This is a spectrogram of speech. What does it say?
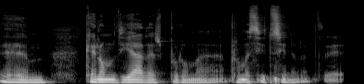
um, ehm, que eram mediadas por uma, por uma citocina. É,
